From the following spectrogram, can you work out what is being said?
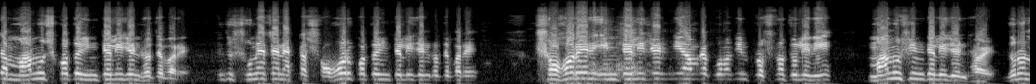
একটা মানুষ কত ইন্টেলিজেন্ট হতে পারে? কিন্তু শুনেছেন একটা শহর কত ইন্টেলিজেন্ট হতে পারে? শহরের ইন্টেলিজেন্ট নিয়ে আমরা কোনোদিন প্রশ্ন তুলিনি, মানুষ ইন্টেলিজেন্ট হয়। ধরুন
